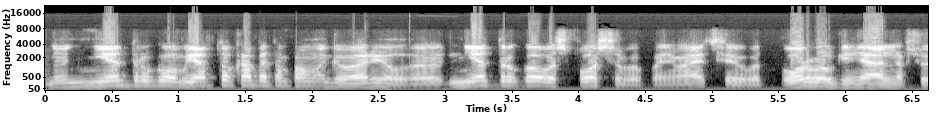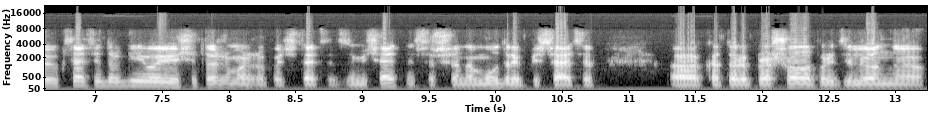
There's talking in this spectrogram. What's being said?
Ну, нет другого. Я только об этом, по-моему, говорил. Э, нет другого способа, понимаете. Вот Орвел гениально все. И, кстати, другие его вещи тоже можно почитать. Это замечательный, совершенно мудрый писатель, э, который прошел определенную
